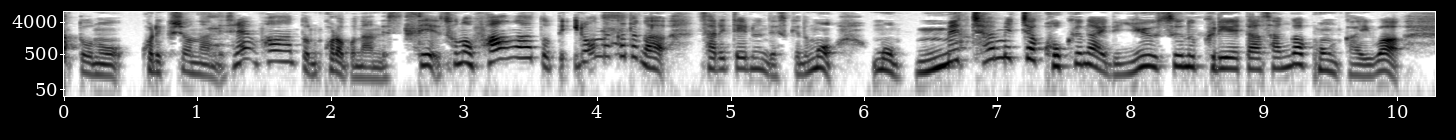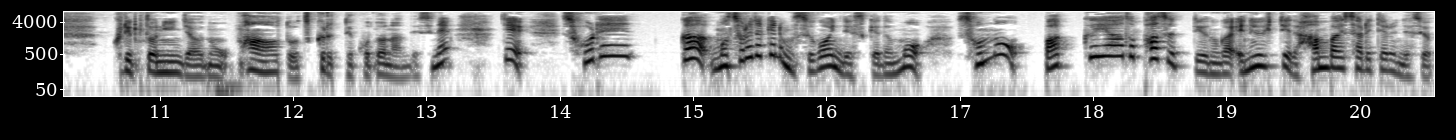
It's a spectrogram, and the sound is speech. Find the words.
アートのコレクションなんですね。ファンアートのコラボなんです。で、そのファンアートっていろんな方がされているんですけども、もうめちゃめちゃ国内で有数のクリエイターさんが今回は、 CryptoNinja のファンアートを作るってことなんですね。で、それが、もうそれだけでもすごいんですけども、そのバックヤードパスっていうのが NFT で販売されてるんですよ。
